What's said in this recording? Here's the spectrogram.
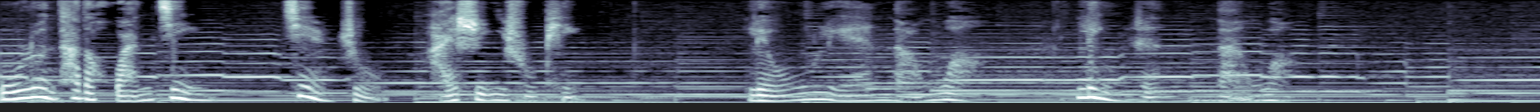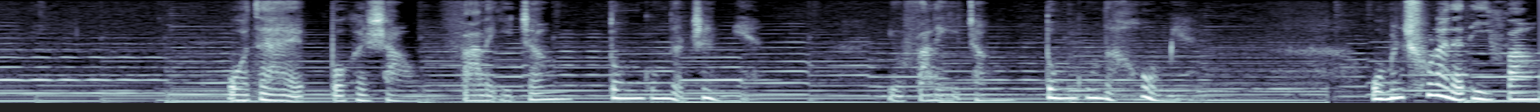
无论它的环境、建筑还是艺术品，流连难忘，令人难忘。”我在博客上发了一张东宫的正面，又发了一张东宫的后面。我们出来的地方。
